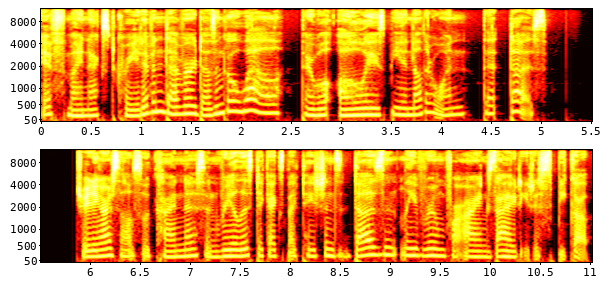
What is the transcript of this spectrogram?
if my next creative endeavor doesn't go well, there will always be another one that does. Treating ourselves with kindness and realistic expectations doesn't leave room for our anxiety to speak up.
